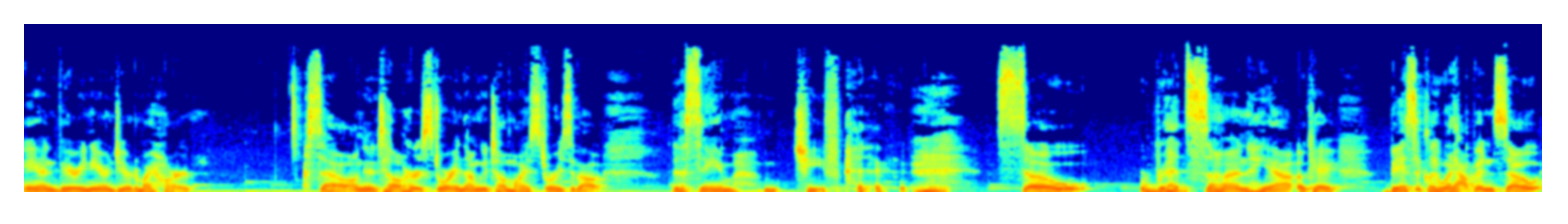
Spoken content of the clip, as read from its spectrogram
and very near and dear to my heart. So i'm going to tell her story and then i'm going to tell my stories about the same chief. So red sun yeah okay. Basically what happened so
